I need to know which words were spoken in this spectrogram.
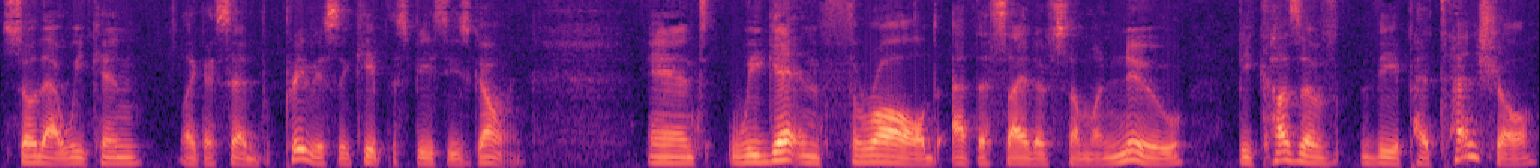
so that we can, like I said previously, keep the species going. And we get enthralled at the sight of someone new because of the potential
